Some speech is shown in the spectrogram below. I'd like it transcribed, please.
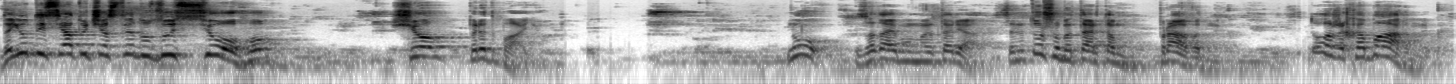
Даю десяту частину з усього, що передбаю. Ну, згадаємо метаря. Це не то, що метар там праведник, теж хабарник.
